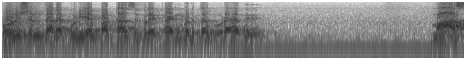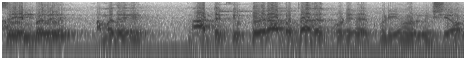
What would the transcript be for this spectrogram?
பொல்யூஷன் தரக்கூடிய பட்டாசுகளை பயன்படுத்தக்கூடாது. மாசு என்பது நமது நாட்டுக்கு பேராபத்தாக கூடிய கூடிய ஒரு விஷயம்.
